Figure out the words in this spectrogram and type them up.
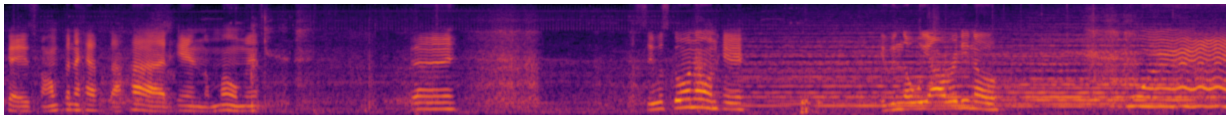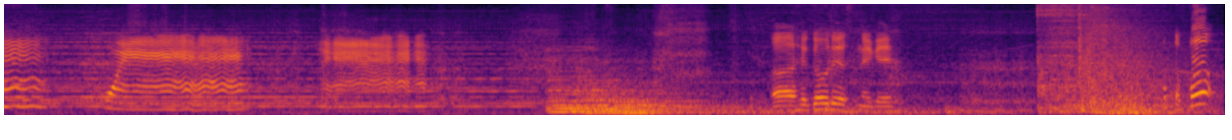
Okay, so I'm gonna have to hide here in the moment. Okay. Let's see what's going on here. Even though we already know. Uh, here go this nigga. What the fuck?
